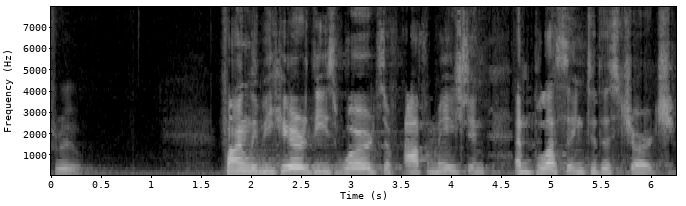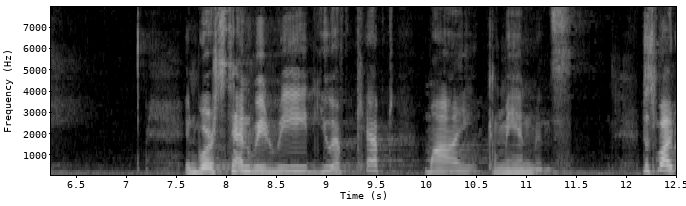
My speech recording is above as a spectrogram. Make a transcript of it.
true. Finally, we hear these words of affirmation and blessing to this church. In verse 10, we read, You have kept my commandments. Despite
